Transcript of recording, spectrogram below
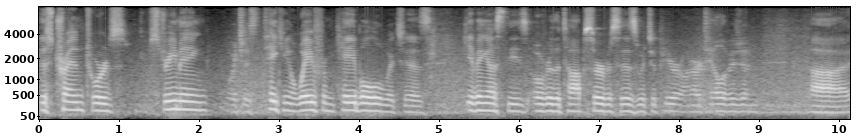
this trend towards streaming which is taking away from cable which is giving us these over-the-top services which appear on our television uh,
